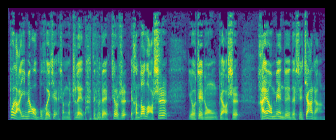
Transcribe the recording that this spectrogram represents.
不打疫苗我不回去什么之类的，对不对？就是很多老师有这种表示，还要面对的是家长，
